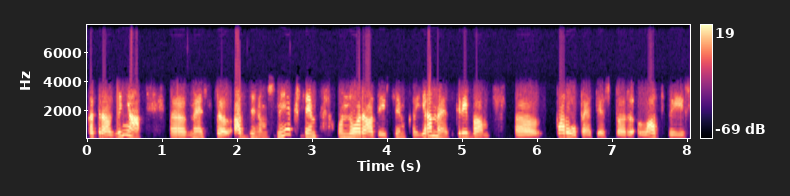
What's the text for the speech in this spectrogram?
Katrā ziņā mēs atzinumu sniegsim un norādīsim, ka ja mēs gribam uh, parūpēties par Latvijas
